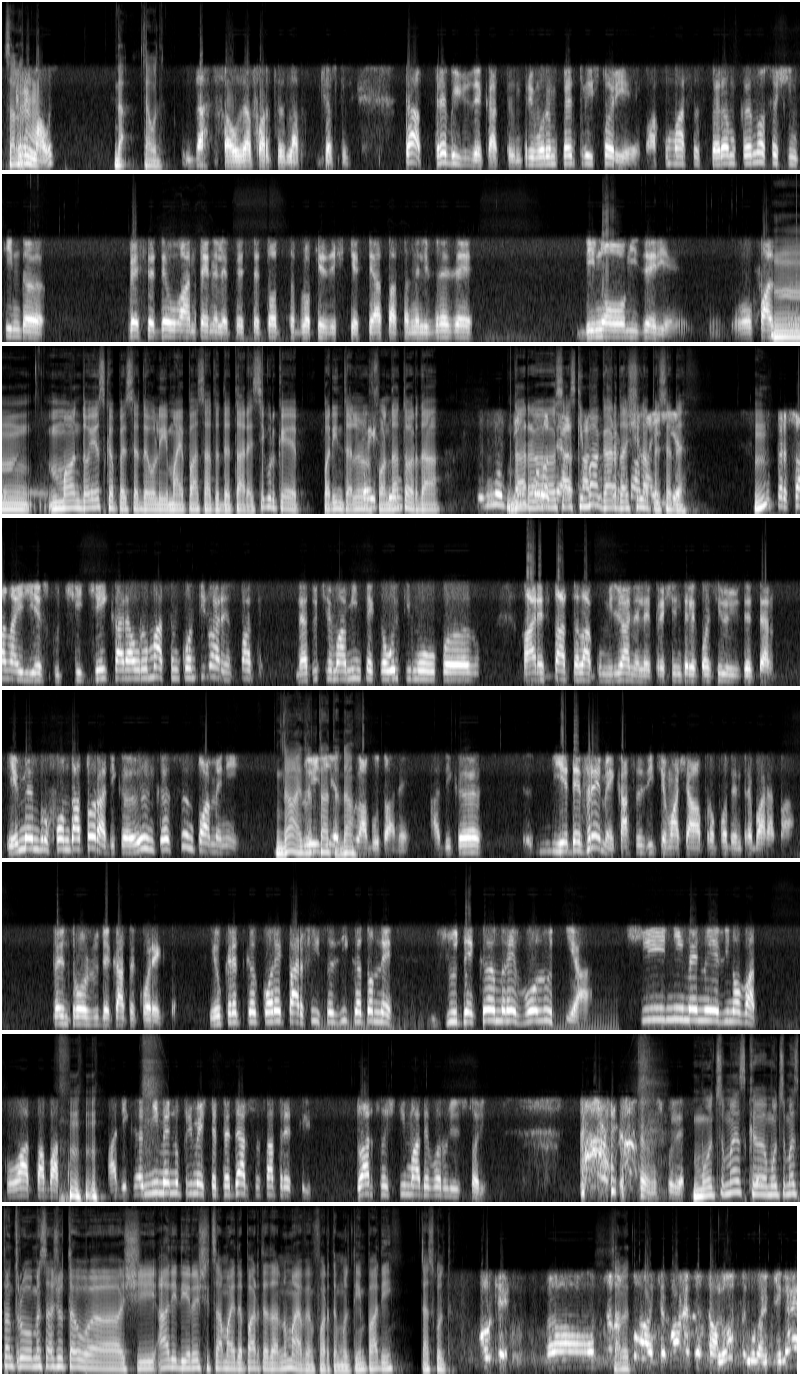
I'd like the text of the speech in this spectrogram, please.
Salut! Mă auzi? Da, te aud. Da, s-a auzea foarte la ce a spus. Da, trebuie judecat. În primul rând pentru istorie. Acum să sperăm că nu o să-și întindă PSD-ul antenele peste tot să blocheze și chestia asta, să ne livreze din nou o mizerie. O falsă. Mm, mă îndoiesc că PSD-ul îi mai pasă atât de tare. Sigur că e părintele lor Păi, fondator, dar, nu, dar dincolo uh, de s-a asta, schimbat nu garda și la persoana PSD. Iliescu. Hmm? Nu persoana Iliescu, ci cei care au rămas în continuare în spate. Ne aducem aminte că ultimul pă, arestat la cu milioanele, președintele Consiliului Județean, e membru fondator, adică încă sunt oamenii da, ai dreptate, da. la butoane. Adică e de vreme, ca să zicem așa, apropo de întrebarea ta, pentru o judecată corectă. Eu cred că corect ar fi să zică, domne, judecăm Revoluția și nimeni nu e vinovat cu asta basta. Adică nimeni nu primește pedeapsă, s-a prescris. Doar să știm adevărul istoric. Scuze. Mulțumesc, mulțumesc pentru mesajul tău uh, și Adi din Reșița mai departe, dar nu mai avem foarte mult timp. Adi, te ascult. Ok. Uh, salut. la întrebare de salut, nu mai bine.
